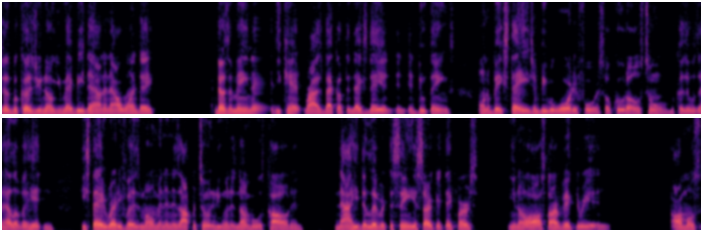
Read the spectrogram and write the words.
just because you know you may be down and out one day doesn't mean that you can't rise back up the next day and, and, and do things on a big stage and be rewarded for it. So kudos to him because it was a hell of a hit and he stayed ready for his moment and his opportunity when his number was called. And now he delivered the senior circuit, their first, you know, all-star victory in almost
